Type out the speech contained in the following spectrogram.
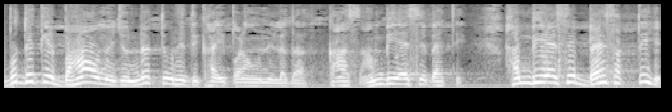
बुद्ध के बहाव में जो नृत्य उन्हें दिखाई पड़ा होने लगा, काश हम भी ऐसे बहते, हम भी ऐसे बह सकते हैं।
